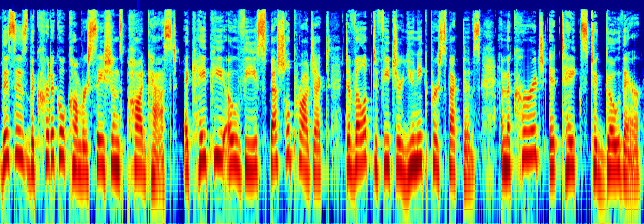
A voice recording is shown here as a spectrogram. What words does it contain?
This is the Critical Conversations podcast, a KPOV special project developed to feature unique perspectives and the courage it takes to go there,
